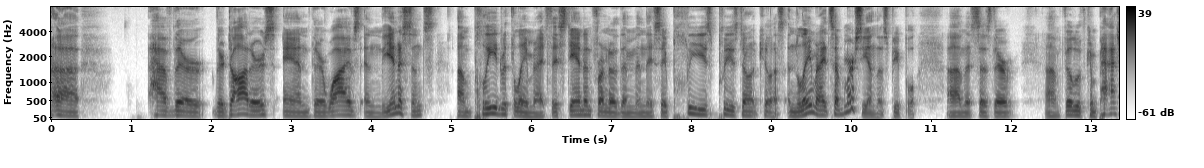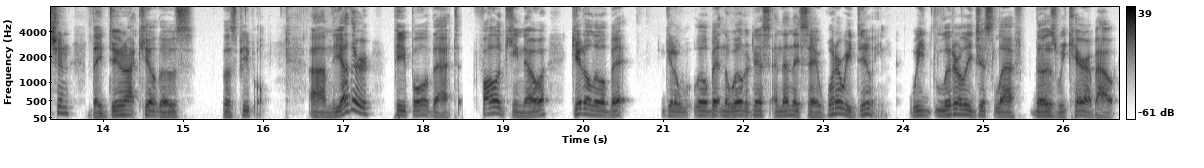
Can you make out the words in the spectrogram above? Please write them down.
uh, have their their daughters and their wives and the innocents um, plead with the Lamanites. They stand in front of them and they say, "Please, please don't kill us." And the Lamanites have mercy on those people. Um, it says they're um, filled with compassion. They do not kill those those people. Um, the other people that followed Noah get a little bit get a little bit in the wilderness, and then they say, "What are we doing? We literally just left those we care about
